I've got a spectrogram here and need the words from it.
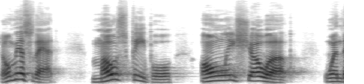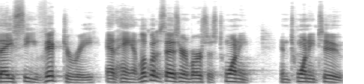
Don't miss that. Most people only show up when they see victory at hand. Look what it says here in verses 20 and 22.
